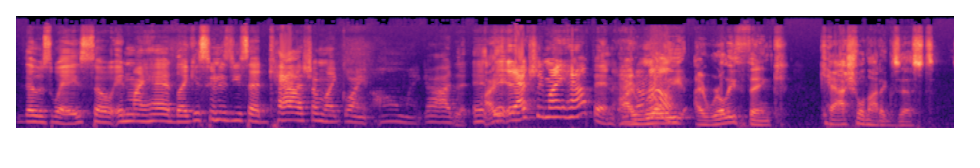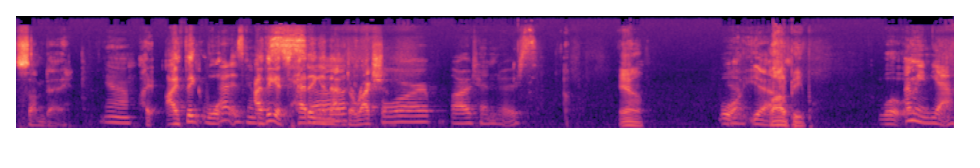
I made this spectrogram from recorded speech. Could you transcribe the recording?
those ways. So in my head, like as soon as you said cash, I'm like going, oh my god, it, I- it actually might happen. I, don't really, know. I really think cash will not exist someday. Yeah, I, I think well, that is gonna. I think it's heading in that direction. for bartenders. yeah, Well, yeah. a lot of people. Well, I mean, yeah,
